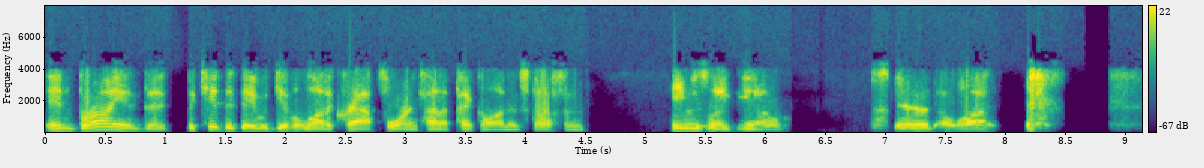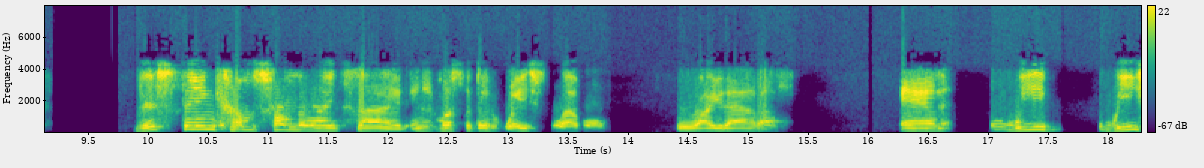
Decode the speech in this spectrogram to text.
And Brian, the the kid that they would give a lot of crap for and kind of pick on and stuff, and he was like, you know, scared a lot. this thing comes from the right side, and it must have been waist level, right at us. And we we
